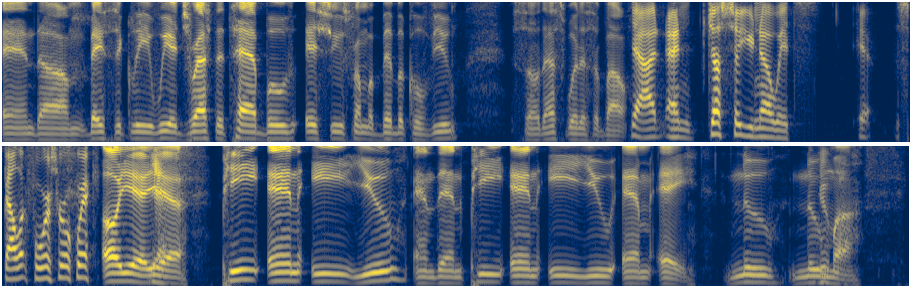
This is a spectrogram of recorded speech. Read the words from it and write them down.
and um, basically we address the taboo issues from a biblical view. So that's what it's about. Yeah, and- just so you know, it's spell it for us real quick. Oh yeah, Yeah. yeah. P N E U and then P N E U M A. New Numa.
